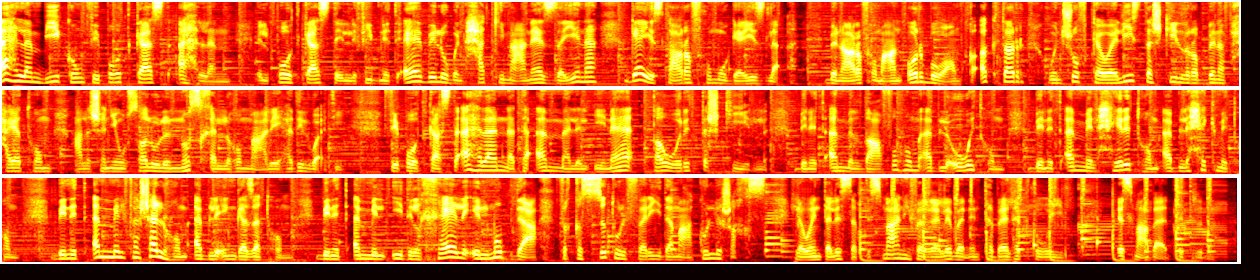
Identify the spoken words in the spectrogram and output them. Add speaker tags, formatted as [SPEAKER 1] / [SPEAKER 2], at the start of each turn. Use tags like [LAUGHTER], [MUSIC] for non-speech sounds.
[SPEAKER 1] أهلا بيكم في بودكاست أهلا البودكاست اللي فيه بنتقابل وبنحكي مع ناس زينا جايز تعرفهم وجايز لأ. بنعرفهم عن قرب وعمق أكتر ونشوف كواليس تشكيل ربنا في حياتهم علشان يوصلوا للنسخة اللي هم عليها دلوقتي. في بودكاست أهلا نتأمل الإناء طور التشكيل. بنتأمل ضعفهم قبل قوتهم. بنتأمل حيرتهم قبل حكمتهم. بنتأمل فشلهم قبل إنجازاتهم. بنتأمل إيد الخالق المبدع في قصته الفريدة مع كل شخص. لو أنت لسه بتسمعني فغالبا أنت بالك طويل. اسمع بقى التتر ده.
